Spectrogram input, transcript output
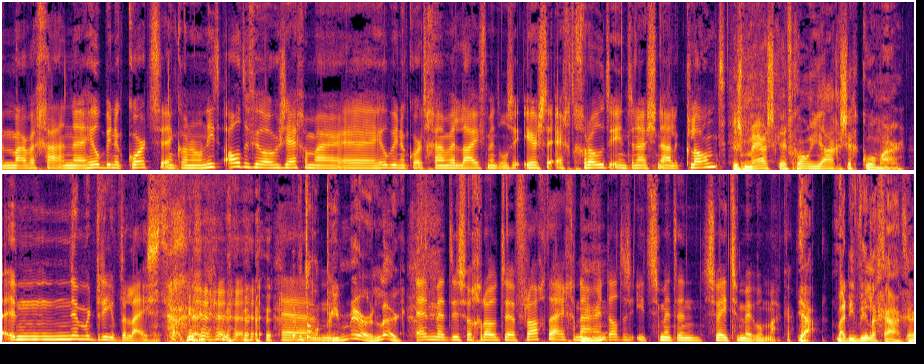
maar we gaan heel binnenkort, en ik kan er nog niet al te veel over zeggen... maar Maar uh, heel binnenkort gaan we live met onze eerste echt grote internationale klant. Dus Maersk heeft gewoon ja gezegd, kom maar. Uh, nummer drie op de lijst. Okay. um, toch een primeur, leuk. En met dus een grote vrachteigenaar. Mm -hmm. En dat is iets met een Zweedse meubelmaker. Ja, maar die willen graag, hè?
